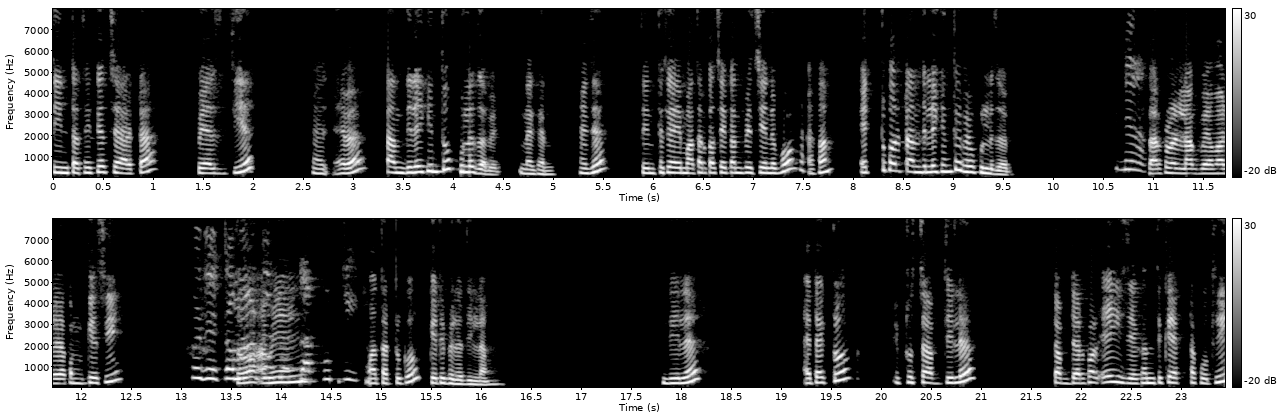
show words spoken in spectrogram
তিনটা থেকে চারটা পেঁয়াজ দিয়ে এ- এবার টান দিলেই কিন্তু খুলে যাবে দেখেন এই যে তিন থেকে এই মাথার কাছে এখান পেঁচিয়ে নেব এখন একটু করে টান দিলে কিন্তু এভাবে খুলে যাবে। তারপরে লাগবে আমার এরকম কেচি। তো আমি মাথারটুকু কেটে ফেলে দিলাম। দিলে এটা একটু একটু চাপ দিলে চাপ দেওয়ার পর এই যে এখান থেকে একটা পুঁথি,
